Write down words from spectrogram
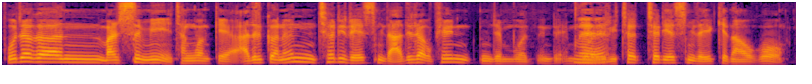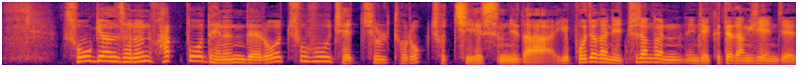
보좌관 말씀이 장관께 아들 거는 처리를 했습니다. 아들이라고 표현 이제 뭐, 뭐 네. 처리했습니다. 이렇게 나오고 소견서는 확보되는 대로 추후 제출토록 조치했습니다. 이게 보좌관이 추장관 이제 그때 당시에 이제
